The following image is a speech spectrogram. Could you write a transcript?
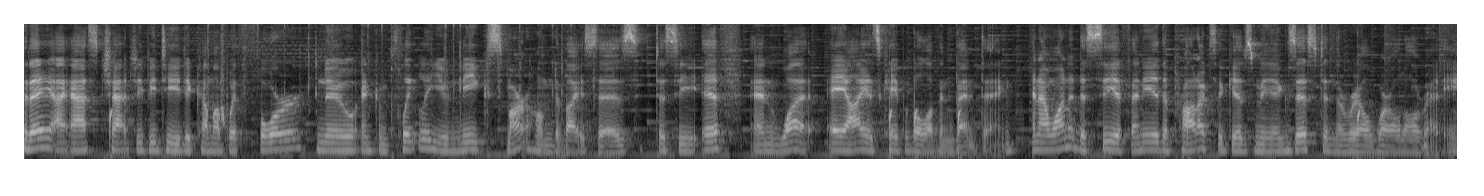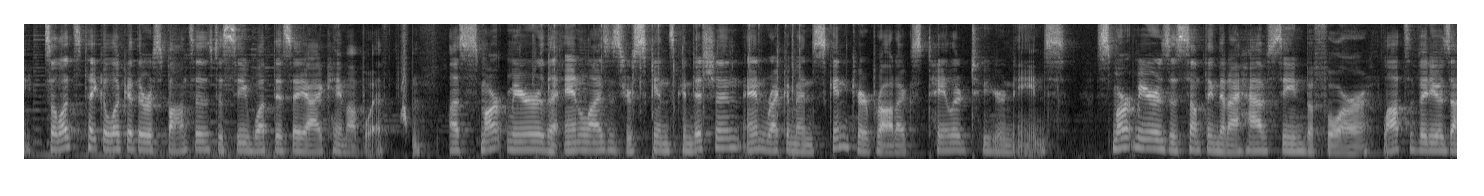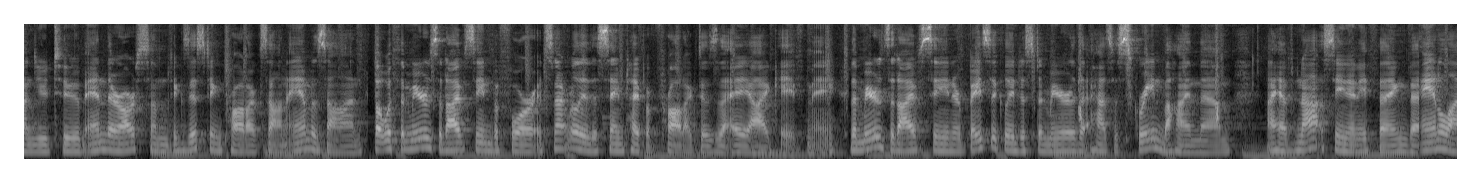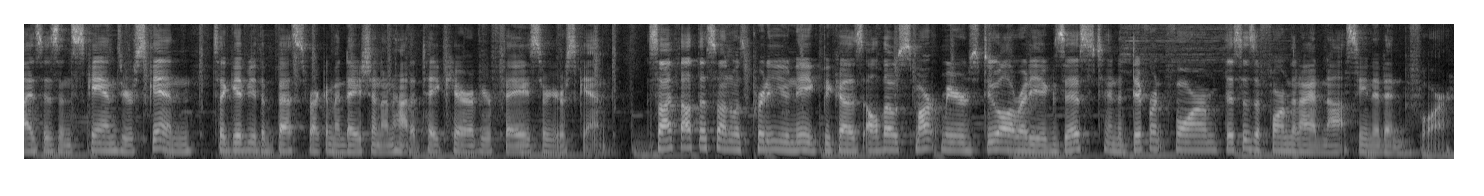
Today I asked ChatGPT to come up with four new and completely unique smart home devices to see if and what AI is capable of inventing. And I wanted to see if any of the products it gives me exist in the real world already. So let's take a look at the responses to see what this AI came up with. A smart mirror that analyzes your skin's condition and recommends skincare products tailored to your needs. Smart mirrors is something that I have seen before, lots of videos on YouTube, and there are some existing products on Amazon, but with the mirrors that I've seen before, it's not really the same type of product as the AI gave me. The mirrors that I've seen are basically just a mirror that has a screen behind them. I have not seen anything that analyzes and scans your skin to give you the best recommendation on how to take care of your face or your skin. So I thought this one was pretty unique because although smart mirrors do already exist in a different form, this is a form that I had not seen it in before.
